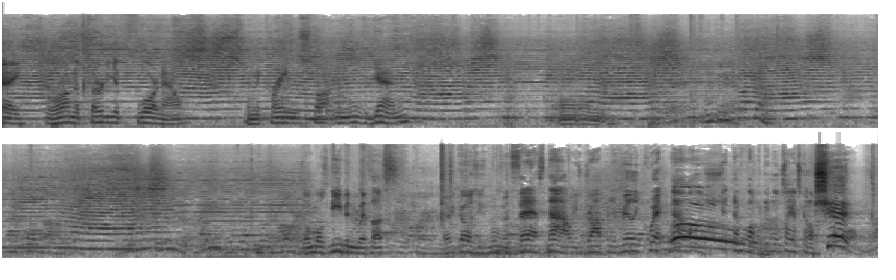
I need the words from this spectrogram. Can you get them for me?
Okay, we're on the 30th floor now, and the crane's starting to move again. Um, he's almost even with us. There he goes. He's moving fast now. He's dropping it really quick. Now, holy shit, that fucking thing looks like it's gonna Shit! fall.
